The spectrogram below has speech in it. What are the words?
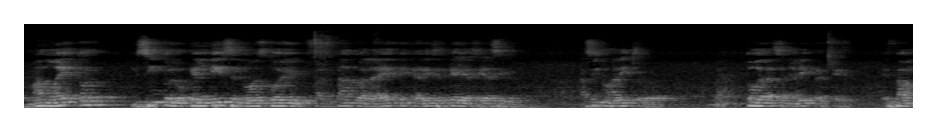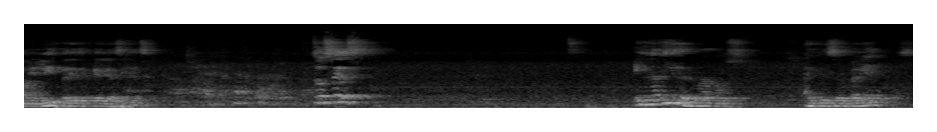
Hermano Héctor, y cito lo que él dice, no estoy faltando a la ética, dice que él hacía así. Así nos ha dicho, todas las señoritas que estaban en lista, dice que él hacía así. Entonces, en la vida, hermanos, hay que ser valientes,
